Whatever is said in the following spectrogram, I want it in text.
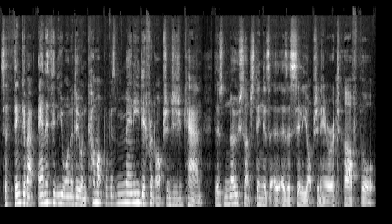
So, think about anything you want to do and come up with as many different options as you can. There's no such thing as a, as a silly option here or a daft thought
